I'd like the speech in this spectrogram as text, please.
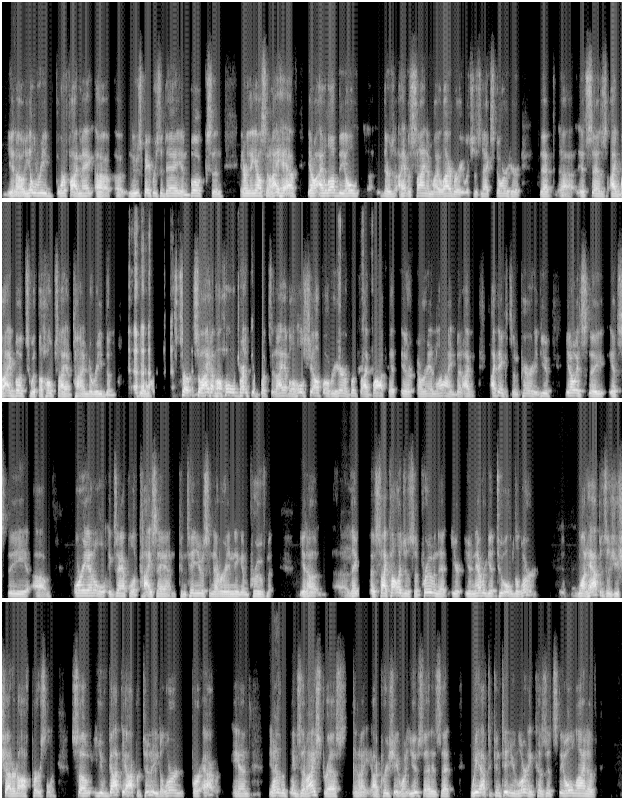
You know he'll read four or five mag, uh, uh, newspapers a day and books and, and everything else and i have. You know i love the old there's i have a sign in my library which is next door here that uh, it says i buy books with the hopes i have time to read them you know? so so i have a whole bunch of books and i have a whole shelf over here of books i bought that are, are in line but i I think it's imperative. You you know it's the it's the um, Oriental example of kaizen, continuous and never-ending improvement. You know, uh, they the psychologists have proven that you you never get too old to learn. What happens is you shut it off personally. So you've got the opportunity to learn forever. And yeah. one of the things that I stress, and I, I appreciate what you've said, is that we have to continue learning because it's the old line of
